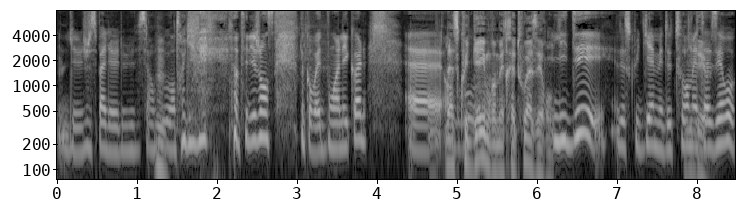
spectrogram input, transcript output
le, je sais pas, le, le cerveau hmm. entre guillemets, l'intelligence. Donc, on va être bon à l'école. Euh, la Squid gros, Game remettrait tout à zéro. L'idée de Squid Game est de tout remettre à zéro.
